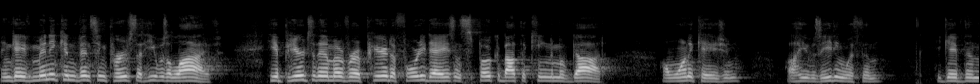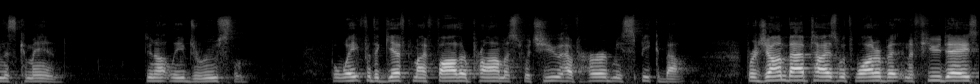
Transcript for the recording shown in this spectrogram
and gave many convincing proofs that he was alive. He appeared to them over a period of 40 days and spoke about the kingdom of God. On one occasion, while he was eating with them, he gave them this command Do not leave Jerusalem, but wait for the gift my Father promised, which you have heard me speak about. For John baptized with water, but in a few days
